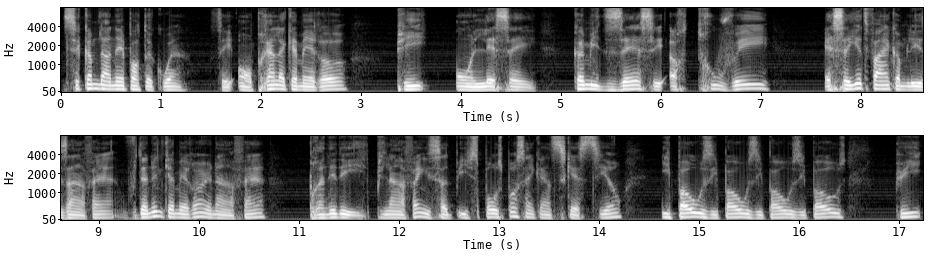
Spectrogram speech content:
c'est comme dans n'importe quoi. C'est on prend la caméra, puis on l'essaye. Comme il disait, c'est retrouver, essayer de faire comme les enfants. Vous donnez une caméra à un enfant, prenez des. Puis l'enfant, il ne se pose pas 56 questions. Il pose, il pose, il pose, il pose. Puis,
